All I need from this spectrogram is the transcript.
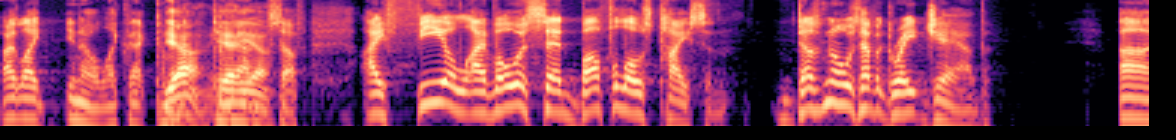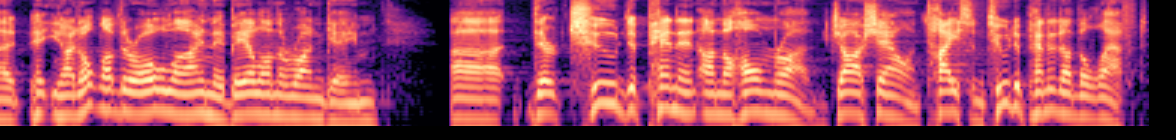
I like you know like that com- Yeah, yeah, yeah. stuff. I feel I've always said Buffalo's Tyson doesn't always have a great jab. Uh, you know I don't love their O line. They bail on the run game. Uh, they're too dependent on the home run. Josh Allen, Tyson, too dependent on the left.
